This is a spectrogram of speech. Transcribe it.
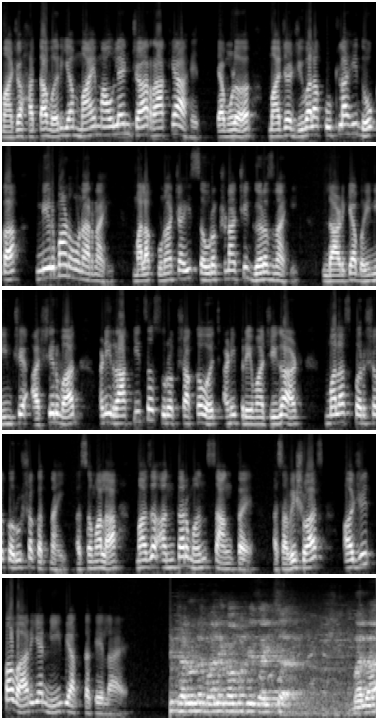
माझ्या हातावर या माय मावल्यांच्या राख्या आहेत. त्यामुळं माझ्या जीवाला कुठलाही धोका निर्माण होणार नाही. मला कुणाच्याही संरक्षणाची गरज नाही. लाडक्या बहिणींचे आशीर्वाद आणि राखीचं सुरक्षा कवच आणि प्रेमाची गाठ मला स्पर्श करू शकत नाही असं मला माझं अंतर्मन सांगतंय असा विश्वास अजित पवार यांनी व्यक्त केला आहे ठरवलं मालेगावमध्ये जायचं. मला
